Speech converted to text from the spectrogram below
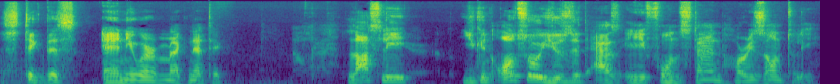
stick this anywhere magnetic. Lastly, you can also use it as a phone stand horizontally.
